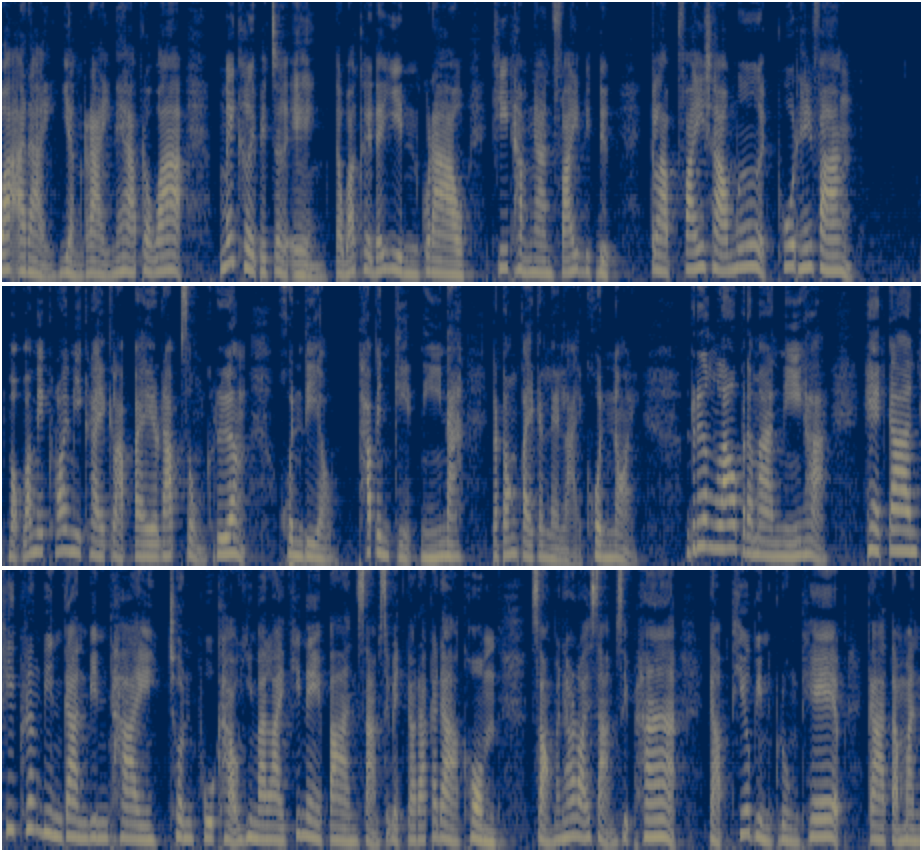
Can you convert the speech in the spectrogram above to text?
ว่าอะไรอย่างไรนะคะเพราะว่าไม่เคยไปเจอเอง แต่ว่าเคยได้ยิน ground ที่ทำงานไฟดึกๆ กลับไฟเช้ามืดพูดให้ฟัง บอกว่าไม่ค่อยมีใครกลับไปรับส่งเครื่องคนเดียว ถ้าเป็นเกตนี้นะ ก็ต้องไปกันหลาย ๆ คนหน่อย เรื่องเล่าประมาณนี้ค่ะ เหตุการณ์ที่เครื่องบินการบินไทย ชนภูเขาหิมาลัยที่เนปาล 31 กรกฎาคม 2535 กับเที่ยวบินกรุงเทพ กาตามัน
